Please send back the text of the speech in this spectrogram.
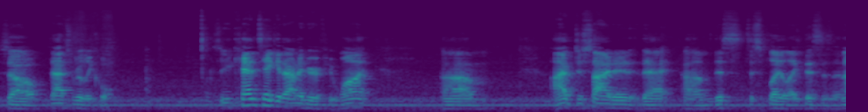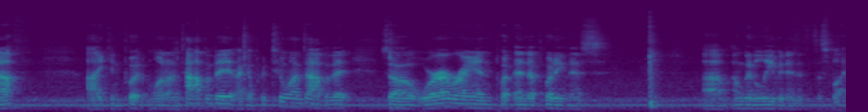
So that's really cool. So you can take it out of here if you want. Um, I've decided that um, this display like this is enough. I can put one on top of it. I can put two on top of it. So wherever I end, put, end up putting this, um, I'm going to leave it in its display.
